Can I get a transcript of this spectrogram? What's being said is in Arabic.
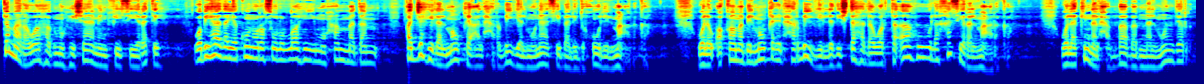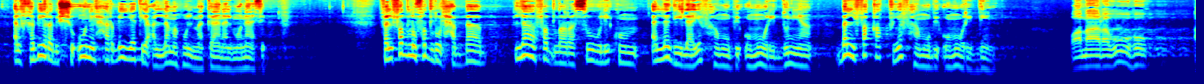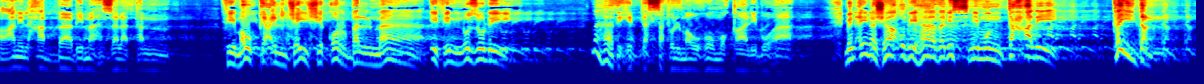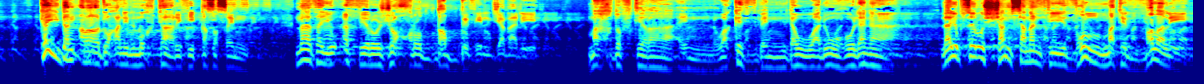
كما رواها ابن هشام في سيرته وبهذا يكون رسول الله محمدا قد جهل الموقع الحربي المناسب لدخول المعركة. ولو أقام بالموقع الحربي الذي اجتهد وارتآه لخسر المعركة. ولكن الحباب بن المنذر الخبير بالشؤون الحربية علمه المكان المناسب. فالفضل فضل الحباب لا فضل رسولكم الذي لا يفهم بأمور الدنيا بل فقط يفهم بأمور الدين. وما رووه عن الحباب مهزلة. في موقع الجيش قرب الماء في النزل. ما هذه الدسة الموهوم قالبها؟ من أين جاءوا بهذا الاسم منتحل؟ كيدا. كيدا أرادوا عن المختار في قصص. ماذا يؤثر جحر الضب في الجبل؟ محض افتراء وكذب دونوه لنا. لا يبصر الشمس من في ظلمة الظلل.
